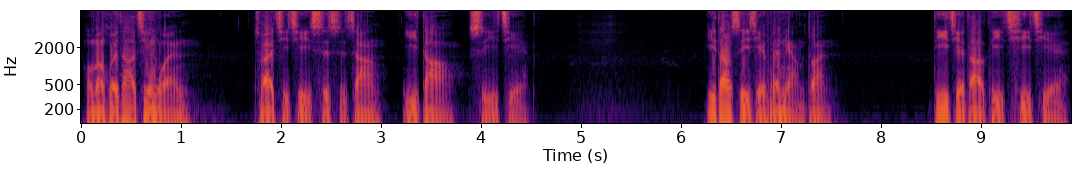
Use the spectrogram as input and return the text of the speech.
我们回到经文，出埃及记四十章一到十一节。一到十一节分两段，第一节到第七节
